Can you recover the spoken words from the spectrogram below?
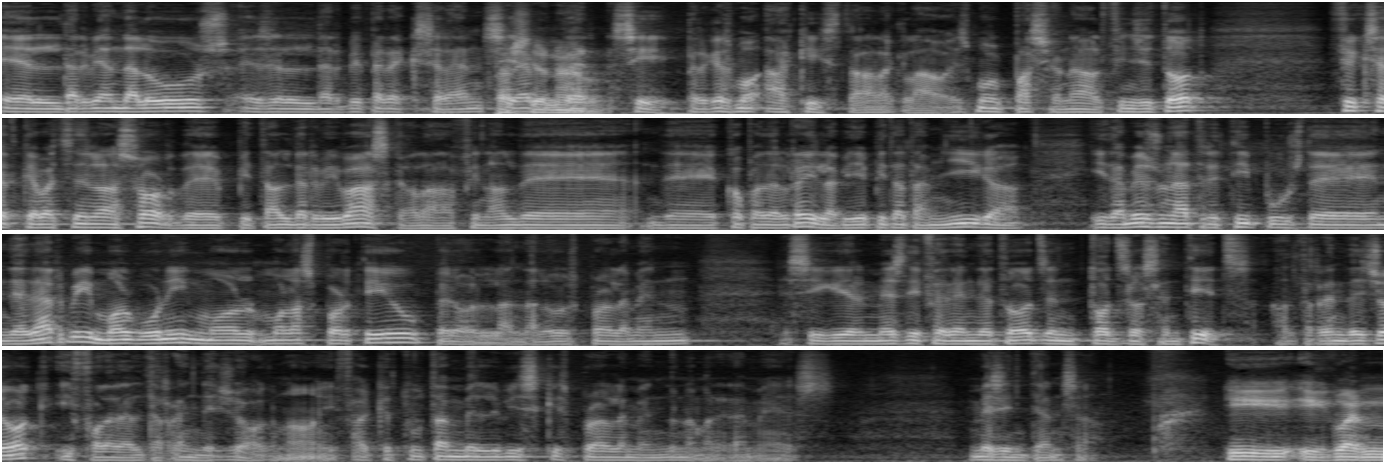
el derbi andalús és el derbi per excel·lència. Passional. Per, sí, perquè és molt, aquí està la clau, és molt passional. Fins i tot, fixa't que vaig tenir la sort de pitar el derbi basc a la final de, de Copa del Rei, l'havia pitat amb Lliga, i també és un altre tipus de, de derbi, molt bonic, molt, molt esportiu, però l'andalús probablement sigui el més diferent de tots en tots els sentits, al terreny de joc i fora del terreny de joc, no? i fa que tu també el visquis probablement d'una manera més, més intensa. I, I quan...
